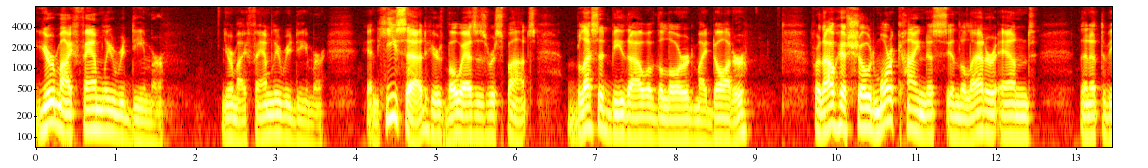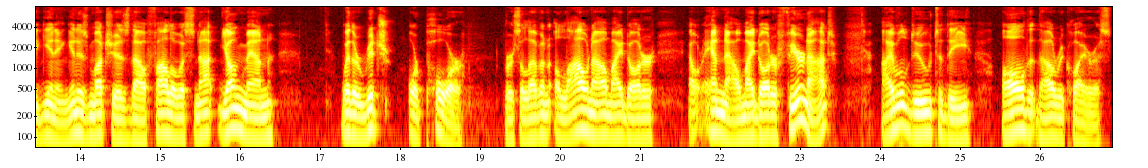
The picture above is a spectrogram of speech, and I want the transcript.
You're my family redeemer. You're my family redeemer. And he said, here's Boaz's response Blessed be thou of the Lord, my daughter, for thou hast showed more kindness in the latter end than at the beginning, inasmuch as thou followest not young men, whether rich or poor. Verse 11 Allow now, my daughter, and now, my daughter, fear not, I will do to thee all that thou requirest.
